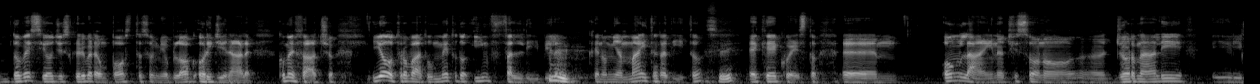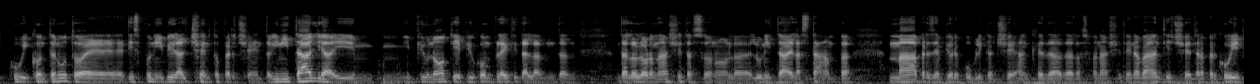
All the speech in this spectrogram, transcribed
dovessi oggi scrivere un post sul mio blog originale, come faccio? Io ho trovato un metodo infallibile mm. che non mi ha mai tradito sì. e che è questo. Eh, online ci sono eh, giornali il cui contenuto è disponibile al 100%. In Italia i, i più noti e più completi dalla, da, dalla loro nascita sono la, l'unità e la stampa, ma per esempio Repubblica c'è anche da, dalla sua nascita in avanti, eccetera, per cui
